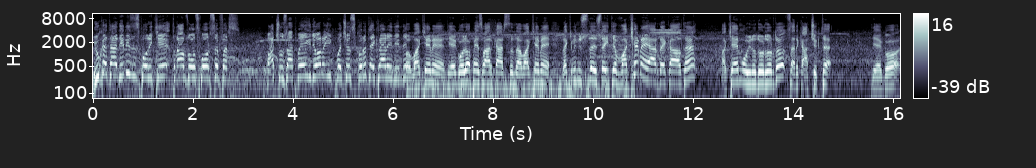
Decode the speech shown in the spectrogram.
Yukatel Denizlispor 2, Trabzonspor 0. Maç uzatmaya gidiyor. İlk maçın skoru tekrar edildi. Vakeme, Diego Lopez var karşısında. Vakeme rakibin üstüne üstüne itti. Vakeme yerde kaldı. Hakem oyunu durdurdu. Sarı kart çıktı. Diego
